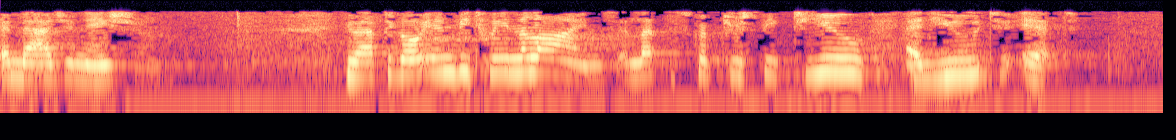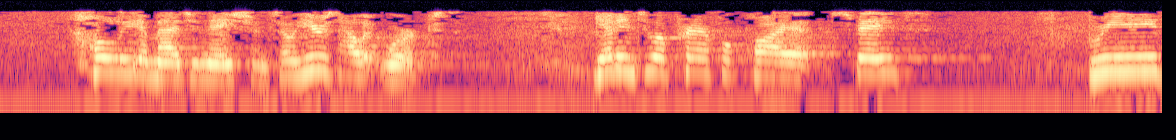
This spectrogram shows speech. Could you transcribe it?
imagination. You have to go in between the lines and let the scripture speak to you and you to it. Holy imagination. So here's how it works. Get into a prayerful, quiet space. Breathe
